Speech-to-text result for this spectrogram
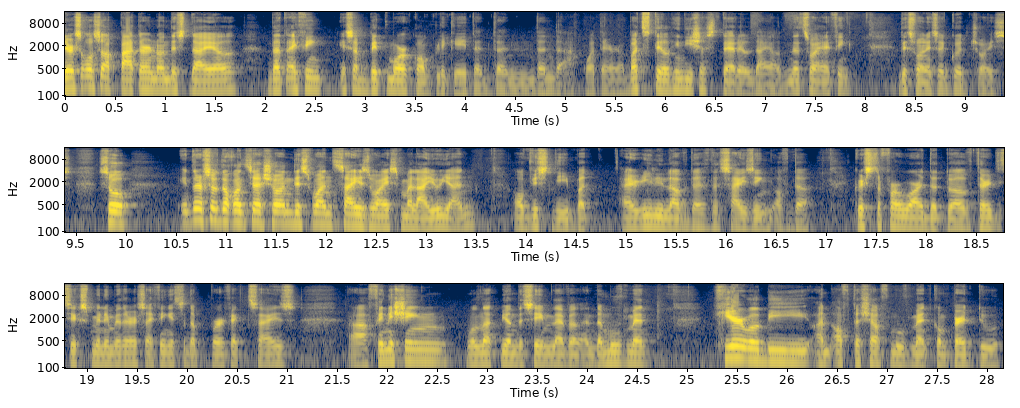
there's also a pattern on this dial that I think is a bit more complicated than than the Aquaterra. But still, hindi siya sterile dial. That's why I think this one is a good choice. So, in terms of the concession, this one size-wise malayo yan, obviously, but I really love the the sizing of the Christopher Ward the 12 36 millimeters. I think it's the perfect size. Uh, finishing will not be on the same level, and the movement here will be an off-the-shelf movement compared to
